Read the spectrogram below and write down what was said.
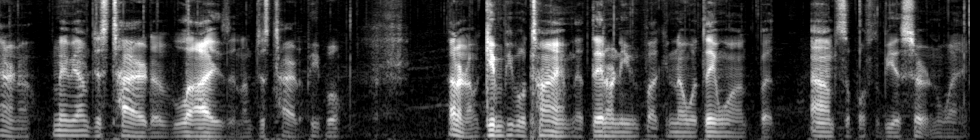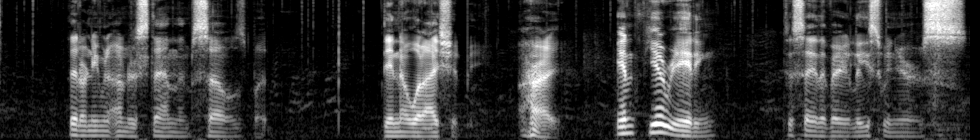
I don't know. Maybe I'm just tired of lies and I'm just tired of people. I don't know, giving people time that they don't even fucking know what they want, but I'm supposed to be a certain way. They don't even understand themselves, but they know what I should be. Alright. Infuriating, to say the very least, when you're. S-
